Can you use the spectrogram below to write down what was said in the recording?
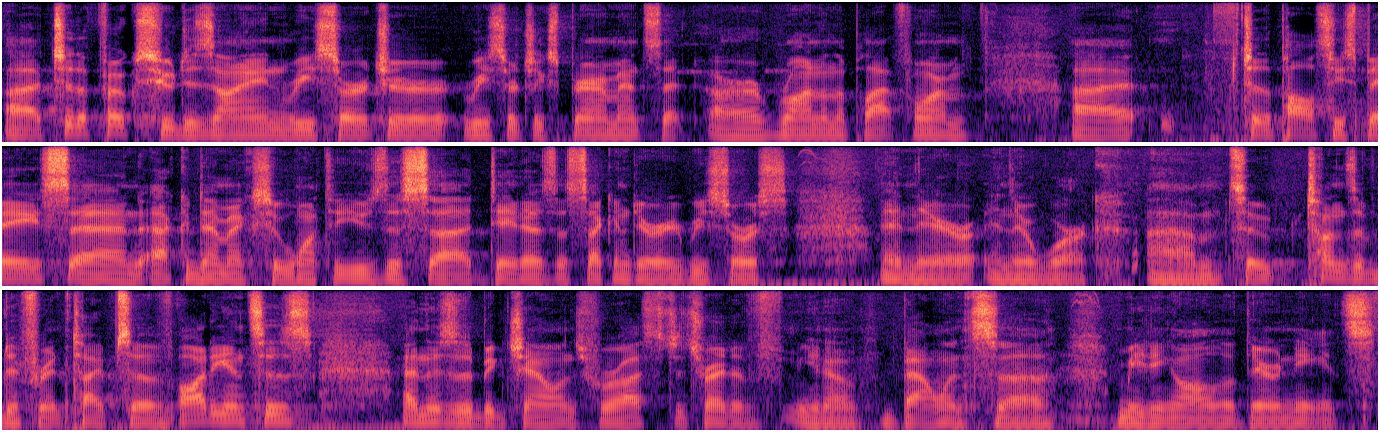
uh, to the folks who design researcher, research experiments that are run on the platform, uh, to the policy space and academics who want to use this uh, data as a secondary resource in their in their work. Um, so tons of different types of audiences, and this is a big challenge for us to try to you know balance uh, meeting all of their needs.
